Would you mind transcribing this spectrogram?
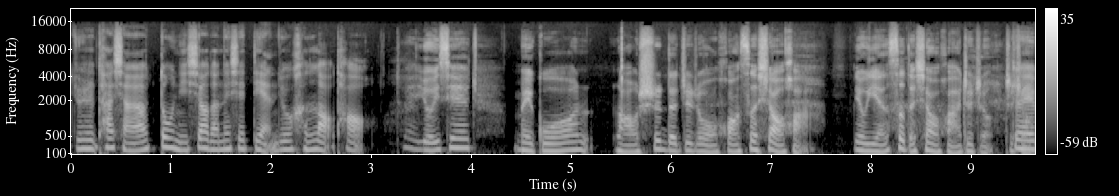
就是他想要逗你笑的那些点就很老套。对，有一些美国老式的这种黄色笑话，有颜色的笑话，这种这对，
